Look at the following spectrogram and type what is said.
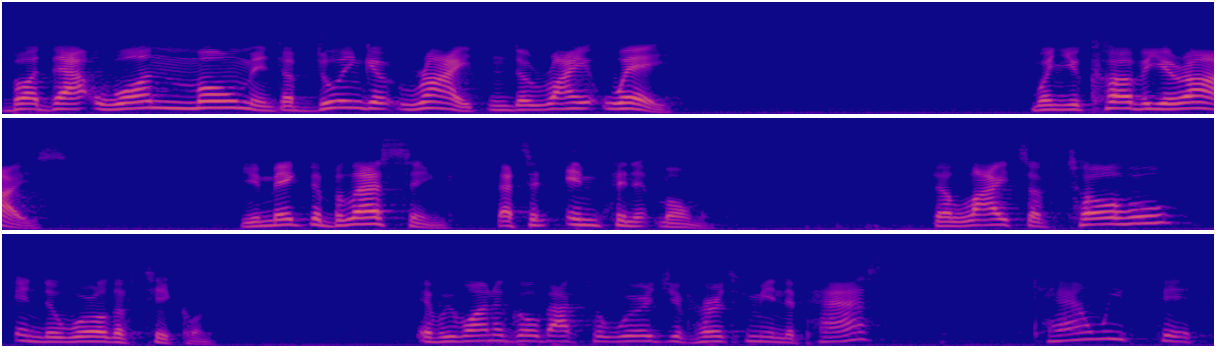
But that one moment of doing it right in the right way, when you cover your eyes, you make the blessing, that's an infinite moment the lights of Tohu in the world of Tikkun. If we want to go back to words you've heard from me in the past, can we fit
